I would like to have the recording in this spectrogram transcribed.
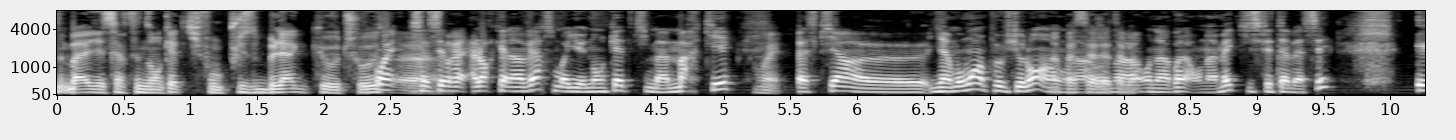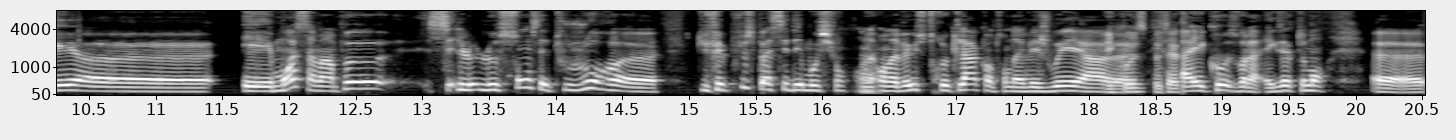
bah, il y a certaines enquêtes qui font plus blague qu'autre chose. Ouais, Euh, ça c'est vrai. Alors qu'à l'inverse, moi il y a une enquête qui m'a marqué Ouais. parce qu'il y a euh, il y a un moment un peu violent. hein. Un On a- passage à on a, tabac. on a voilà, on a un mec qui se fait tabasser et euh, et moi ça m'a un peu le, le son c'est toujours euh, tu fais plus passer d'émotions. On, a- Ouais. on avait eu ce truc là quand on avait joué à euh, cause peut-être. à Echoes, voilà, exactement. Euh,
